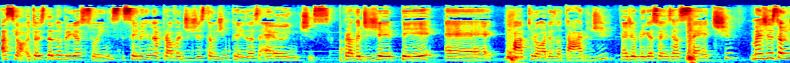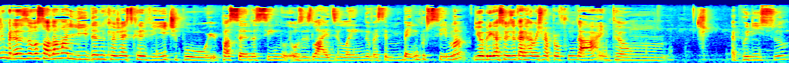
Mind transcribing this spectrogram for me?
assim, ó, eu tô estudando obrigações, sendo que minha prova de gestão de empresas é antes. A prova de GEP é 4 horas da tarde, a de obrigações é às 7. Mas gestão de empresas eu vou só dar uma lida no que eu já escrevi, tipo, passando assim os slides e lendo, vai ser bem por cima. E obrigações eu quero realmente me aprofundar, então é por isso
